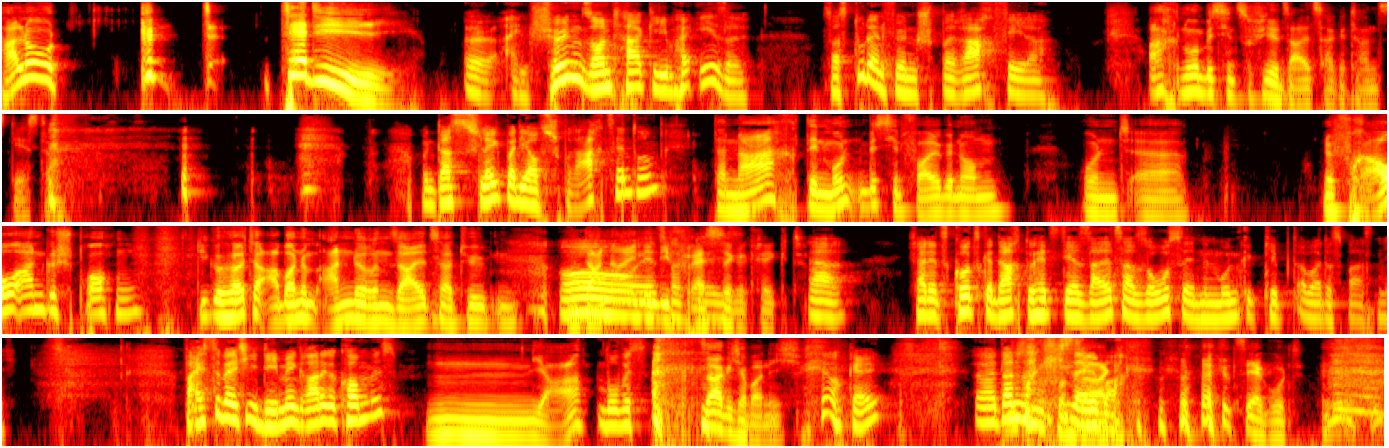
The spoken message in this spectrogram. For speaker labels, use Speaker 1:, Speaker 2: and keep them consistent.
Speaker 1: Hallo, K Teddy.
Speaker 2: Äh, einen schönen Sonntag, lieber Esel. Was hast du denn für einen Sprachfehler?
Speaker 1: Ach, nur ein bisschen zu viel Salsa getanzt gestern.
Speaker 2: Und das schlägt bei dir aufs Sprachzentrum?
Speaker 1: Danach den Mund ein bisschen vollgenommen und äh, eine Frau angesprochen, die gehörte aber einem anderen Salsa-Typen und dann einen in
Speaker 2: Oh,
Speaker 1: die Fresse
Speaker 2: ich's.
Speaker 1: gekriegt.
Speaker 2: Ja. Ich hatte jetzt kurz gedacht, du hättest dir Salsa-Soße in den Mund gekippt, aber das war's nicht. Weißt du, welche Idee mir gerade gekommen ist?
Speaker 1: Hm, ja,
Speaker 2: Wo wir
Speaker 1: sage ich aber nicht.
Speaker 2: Okay. Äh, dann sag ich selber.
Speaker 1: Sehr gut.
